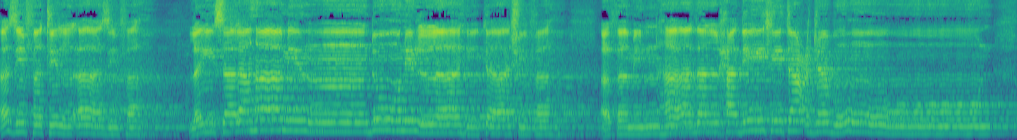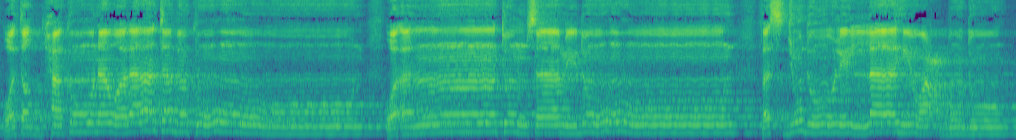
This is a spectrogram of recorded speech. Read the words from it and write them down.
أزفت الآزفة ليس لها من دون الله كاشفة. أفمن هذا الحديث تعجبون وتضحكون ولا تبكون وأنتم سامدون. فاسجدوا لله واعبدوا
